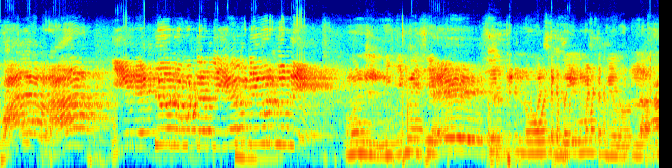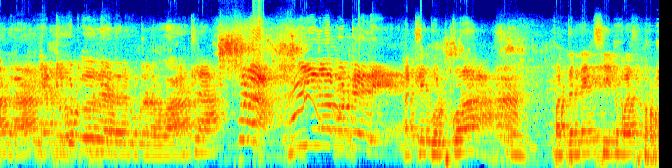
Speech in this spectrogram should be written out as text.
వాళ్ళరా ఈ రెడ్డి ఊరు ఏమిటి ఊరుకుంది నిజమే చెప్పి. మీ ఊర్లో. ఎట్లా అట్లా కొట్టేది. అట్లే కొట్టుకో. పొద్దున్నే శ్రీనివాసపురం?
